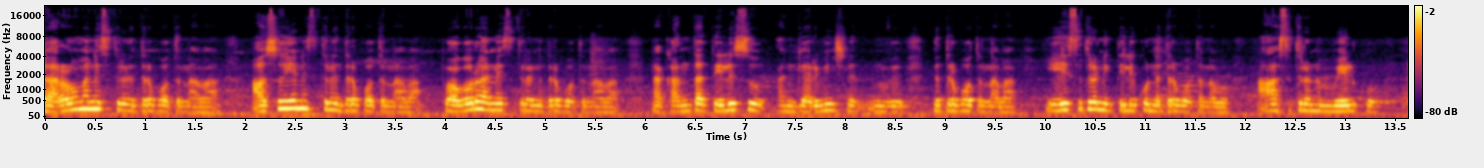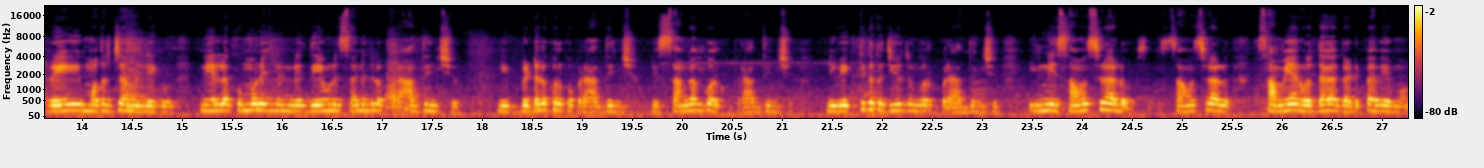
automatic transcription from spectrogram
గర్వం అనే స్థితిలో నిద్రపోతున్నావా? అసూయ అనే స్థితిలో నిద్రపోతున్నావా? పొగరు అనే స్థితిలో నిద్రపోతున్నావా? నాకు తెలుసు అని గర్వించి నువ్వు నిద్రపోతున్నావా? ఏ స్థితిలో నీకు తెలియకుండా నిద్రపోతున్నావో ఆ స్థితిలో నువ్వు మేలుకో. రే మొదటి జామున నీళ్ళ కుమ్మని దేవుని సన్నిధిలో ప్రార్థించు. నీ బిడ్డల కొరకు ప్రార్థించు. నీ సంఘం కొరకు ప్రార్థించు. నీ వ్యక్తిగత జీవితం కొరకు ప్రార్థించు. ఇన్ని సంవత్సరాలు సంవత్సరాలు సమయాన్ని వద్దగా గడిపావేమో.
